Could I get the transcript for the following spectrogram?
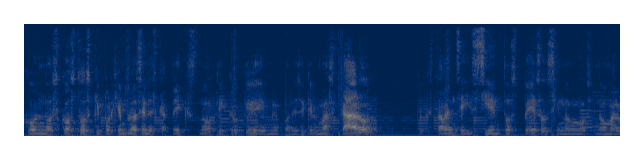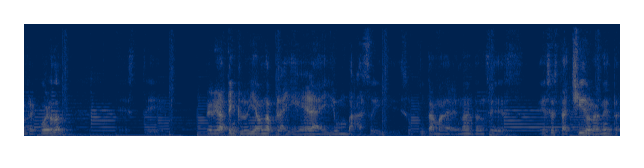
con los costos que, por ejemplo, hace el Escatex, ¿no? Que creo que me parece que el más caro creo que estaba en 600 pesos, si no, si no mal recuerdo. Este, pero ya te incluía una playera y un vaso y, su puta madre, ¿no? Entonces, eso está chido, la neta.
